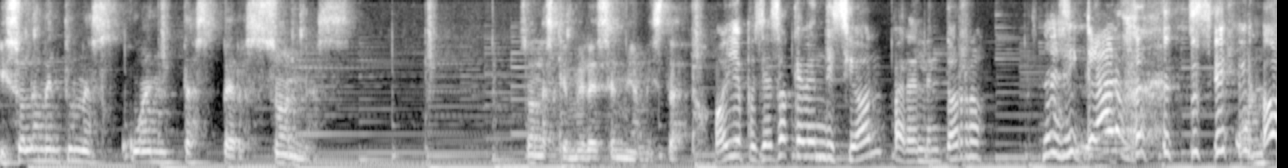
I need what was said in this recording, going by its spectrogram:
Y solamente unas cuantas personas son las que merecen mi amistad. Oye, pues eso qué bendición para el entorno. Sí, claro. sí, no,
